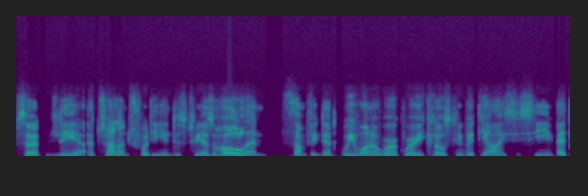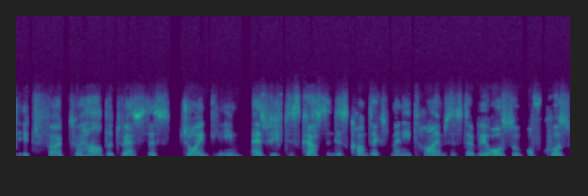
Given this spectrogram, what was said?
certainly a challenge for the industry as a whole and something that we want to work very closely with the ICC at ITFA to help address this jointly. As we've discussed in this context many times, is that we also, of course,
